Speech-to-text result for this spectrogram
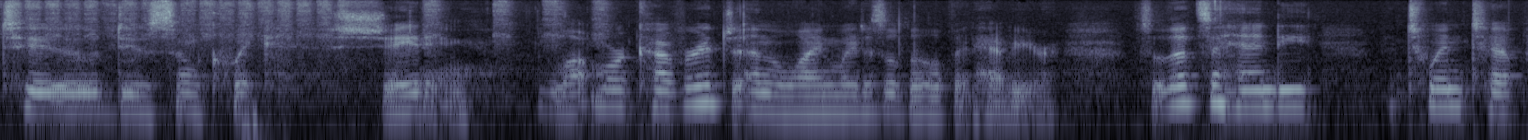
to do some quick shading. A lot more coverage and the line weight is a little bit heavier. So that's a handy twin tip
